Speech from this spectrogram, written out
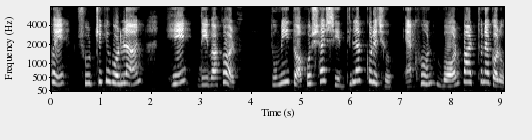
হয়ে সূর্যকে বললাম হে দিবাকর, তুমি তপস্যায় সিদ্ধি লাভ করেছ। এখন বর প্রার্থনা করো।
